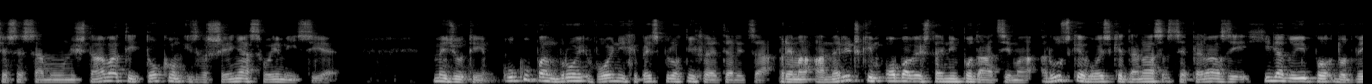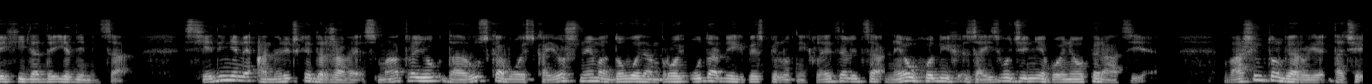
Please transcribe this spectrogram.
će se samo uništavati tokom izvršenja svoje misije. Međutim, ukupan broj vojnih bespilotnih letelica prema američkim obaveštajnim podacima ruske vojske danas se prelazi 1500 do 2000 jedinica. Sjedinjene američke države smatraju da ruska vojska još nema dovoljan broj udarnih bespilotnih letelica neophodnih za izvođenje vojne operacije. Washington veruje da će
